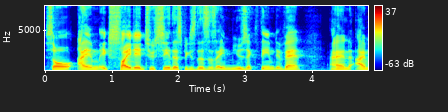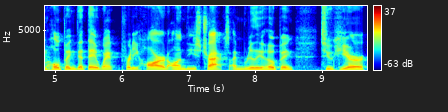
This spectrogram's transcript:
So I'm excited to see this because this is a music themed event and I'm hoping that they went pretty hard on these tracks. I'm really hoping to hear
